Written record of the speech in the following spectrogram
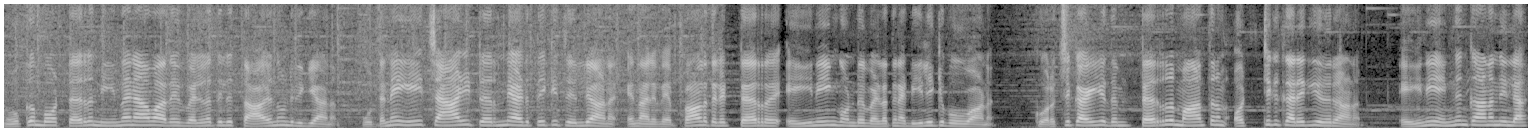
നോക്കുമ്പോൾ ടെറ് നീന്താനാവാതെ വെള്ളത്തിൽ താഴ്ന്നുകൊണ്ടിരിക്കുകയാണ്. ഉടനെ ഈ ചാഴി ടെറിന്റെ അടുത്തേക്ക് ചെല്ലുകയാണ്. എന്നാൽ വെപ്രാളത്തിൽ ടെറ് എയിനെയും കൊണ്ട് വെള്ളത്തിനടിയിലേക്ക് പോവുകയാണ്. കുറച്ച് കഴിഞ്ഞതും ടെറ് മാത്രം ഒറ്റയ്ക്ക് കരകി കയറുകയാണ്. എയിനെ എങ്ങും കാണുന്നില്ല.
